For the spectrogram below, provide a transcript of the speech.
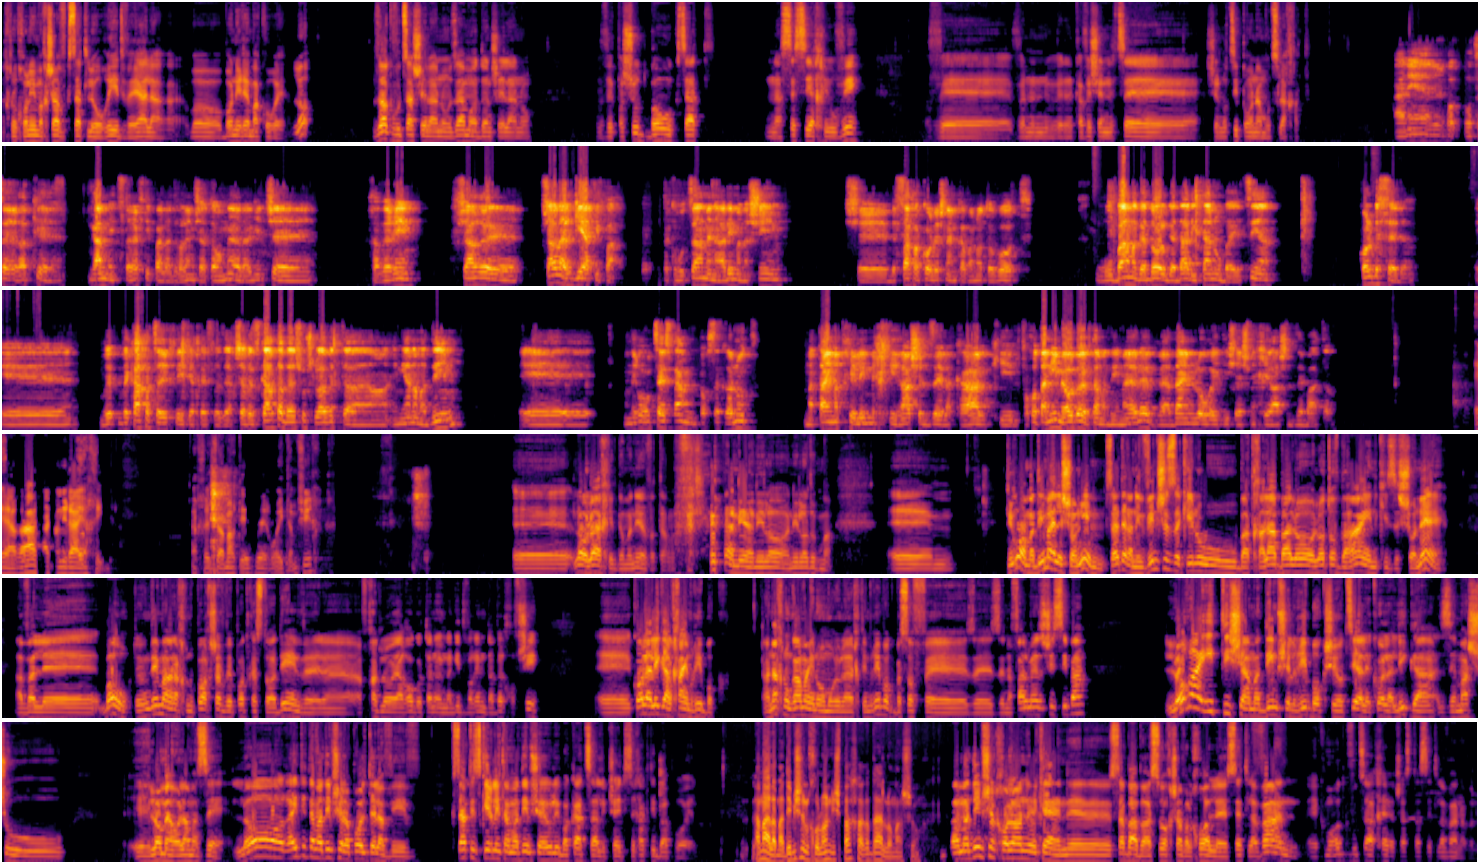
אנחנו יכולים עכשיו קצת להוריד ויאללה, בוא, בוא נראה מה קורה. לא, זו הקבוצה שלנו, זה המועדון שלנו, ופשוט בואו קצת נעשה שיח חיובי, ו... ונקווה שנצא, שנוציא פה עונה מוצלחת. אני רוצה רק אה, גם להצטרף טיפה לדברים שאתה אומר, להגיד שחברים, אפשר, אה, אפשר להרגיע טיפה. את הקבוצה מנהלים אנשים שבסך הכל יש להם כוונות טובות, רובם הגדול גדל איתנו ביציע, הכל בסדר, אה, ו- וככה צריך להתייחס לזה. עכשיו הזכרת באיזשהו שלב את העניין המדהים, אה, אני רוצה סתם מתוך סקרנות, מתי מתחילים מכירה של זה לקהל, כי לפחות אני מאוד אוהב את המדים האלה, ועדיין לא ראיתי שיש מכירה של זה באתר. הערה, אתה כנראה היחיד. אחרי שאמרתי את זה, רועי תמשיך. אה, לא, לא היחיד, גם אני אוהב. אני לא, לא דוגמה. אה, תראו, המדים האלה שונים, בסדר? אני מבין שזה כאילו בהתחלה בא לא, לא טוב בעין, כי זה שונה, אבל אה, בואו, אתם יודעים מה, אנחנו פה עכשיו בפודקאסט אוהדים, ואף אחד לא יהרוג אותנו אם נגיד דברים, נדבר חופשי. כל הליגה הלכה עם ריבוק. אנחנו גם היינו אמורים ללכת עם ריבוק, בסוף זה, זה נפל מאיזושהי סיבה. לא ראיתי שהמדים של ריבוק שהוציאה לכל הליגה זה משהו אה, לא מהעולם הזה. לא, ראיתי את המדים של הפועל תל אביב, קצת הזכיר לי את המדים שהיו לי בקצ"ל כשהייתי שיחקתי בהפועל. למה, על המדים של חולון נשפך חרדל או משהו? במדים של חולון, כן, אה, סבבה, עשו עכשיו, הלכו על אה, סט לבן, כמו עוד קבוצה אחרת שעשתה סט לבן, אבל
